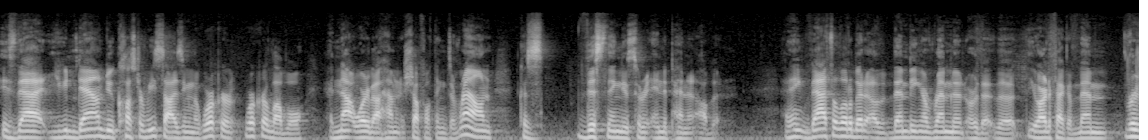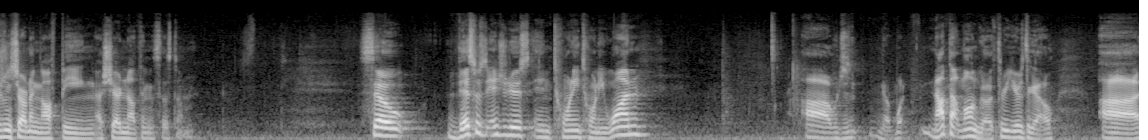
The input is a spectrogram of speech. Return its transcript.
is that you can down do cluster resizing in the worker, worker level and not worry about having to shuffle things around because this thing is sort of independent of it. I think that's a little bit of them being a remnant or the, the, the artifact of them originally starting off being a shared nothing system. So this was introduced in 2021, uh, which is you know, not that long ago, three years ago. Uh,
